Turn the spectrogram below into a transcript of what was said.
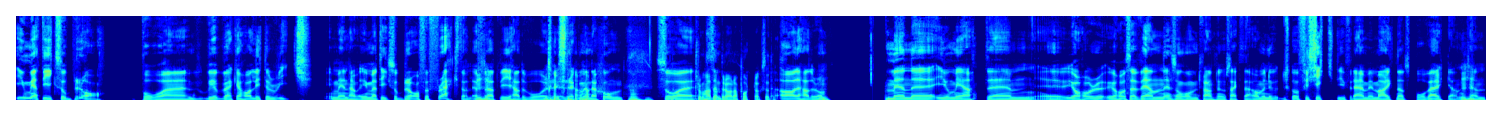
I och med att det gick så bra på... Vi verkar ha lite reach med den här, i och med att det gick så bra för Fractal efter Mhm. att vi hade vår rekommendation. Ja. Så, Jag tror de hade så, en bra rapport också. då. Ja, det hade de. Mm. Men eh, i och med att ehm, eh, jag har, jag har så vänner som kommit fram till mig och sagt så här, ja, men du, du ska vara försiktig för det här med marknadspåverkan Mhm. kan,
